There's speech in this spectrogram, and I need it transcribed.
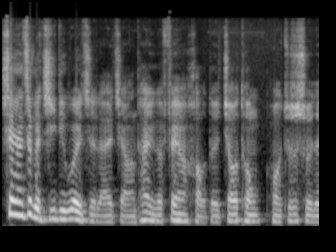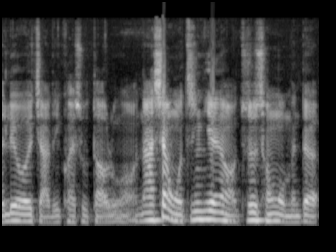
现在这个基地位置来讲，它有一个非常好的交通哦，就是所谓的六二甲的快速道路哦。那像我今天哦，就是从我们的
